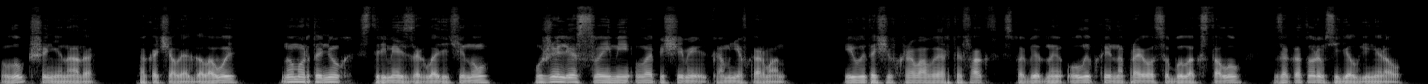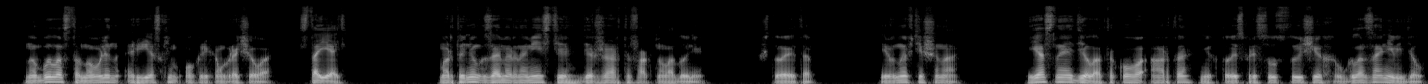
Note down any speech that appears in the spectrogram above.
«Лучше не надо», — покачал я головой, но Мартынюк, стремясь загладить вину, уже лез своими лапищами ко мне в карман и, вытащив кровавый артефакт, с победной улыбкой направился было к столу, за которым сидел генерал, но был остановлен резким окриком Грачева «Стоять!». Мартынюк замер на месте, держа артефакт на ладони. Что это? И вновь тишина. Ясное дело, такого арта никто из присутствующих в глаза не видел.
